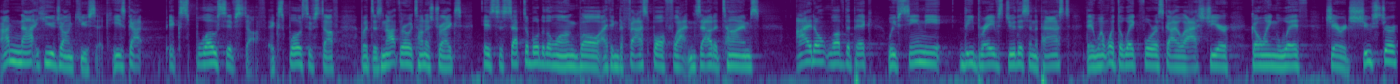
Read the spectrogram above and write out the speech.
I'm not huge on Cusick. He's got explosive stuff, explosive stuff, but does not throw a ton of strikes, is susceptible to the long ball. I think the fastball flattens out at times. I don't love the pick. We've seen the the Braves do this in the past. They went with the Wake Forest guy last year, going with Jared Shuster,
